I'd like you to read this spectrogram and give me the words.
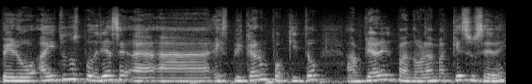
pero ahí tú nos podrías eh, explicar un poquito, ampliar el panorama, ¿qué sucede?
